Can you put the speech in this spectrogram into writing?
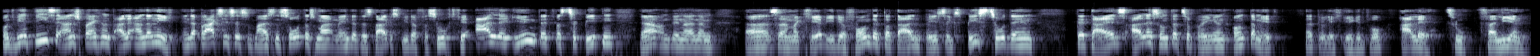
und wird diese ansprechen und alle anderen nicht. In der Praxis ist es meistens so, dass man am Ende des Tages wieder versucht, für alle irgendetwas zu bieten, ja, und in einem äh, so einem Erklärvideo von den totalen Basics bis zu den Details alles unterzubringen und damit natürlich irgendwo alle zu verlieren.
